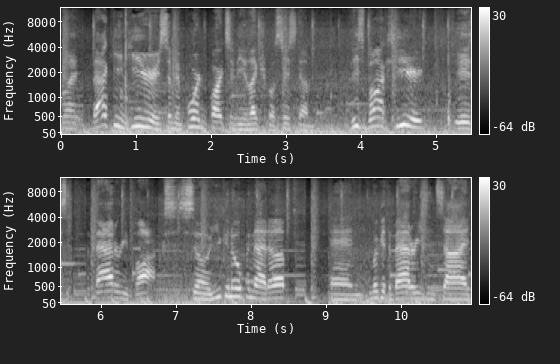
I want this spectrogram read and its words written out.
but back in here is some important parts of the electrical system. This box here is the battery box. So you can open that up and look at the batteries inside.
